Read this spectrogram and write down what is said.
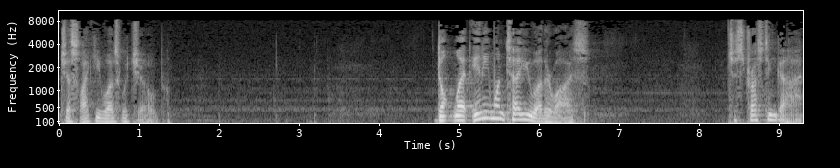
just like He was with Job. Don't let anyone tell you otherwise. Just trust in God.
